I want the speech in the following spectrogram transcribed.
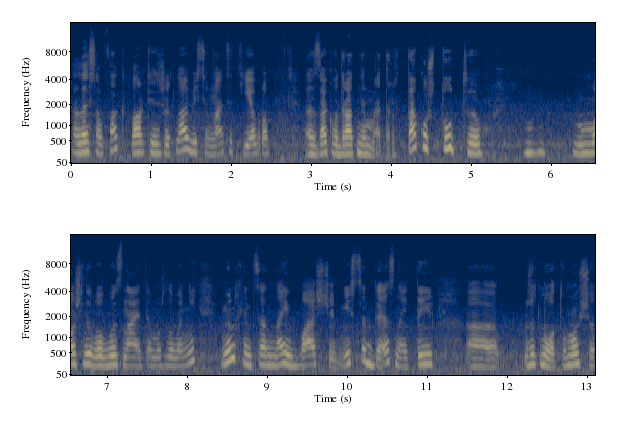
Але сам факт вартість житла 18 євро е, за квадратний метр. Також тут, е, можливо, ви знаєте, можливо, ні. Мюнхен це найважче місце, де знайти е, житло, тому що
